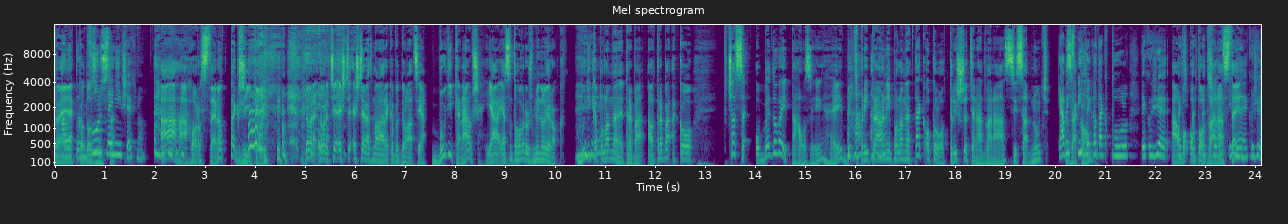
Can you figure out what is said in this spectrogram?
to je ale ako to furt není všechno. Aha, Horste, no tak říkej. dobre, dobre, či ešte, ešte raz malá rekapitulácia. Budíka najlepšie, ja, ja som to hovoril už minulý rok. Budíka podľa mňa netreba, ale treba ako v čase obedovej pauzy, hej, byť Aha, pripravený podľa mňa tak okolo 3 čtvrte na 12 si sadnúť Já bych spíš komp. řekla tak půl, jakože... Alebo o pol ať člověk dvanáctej. stihne, Jakože...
